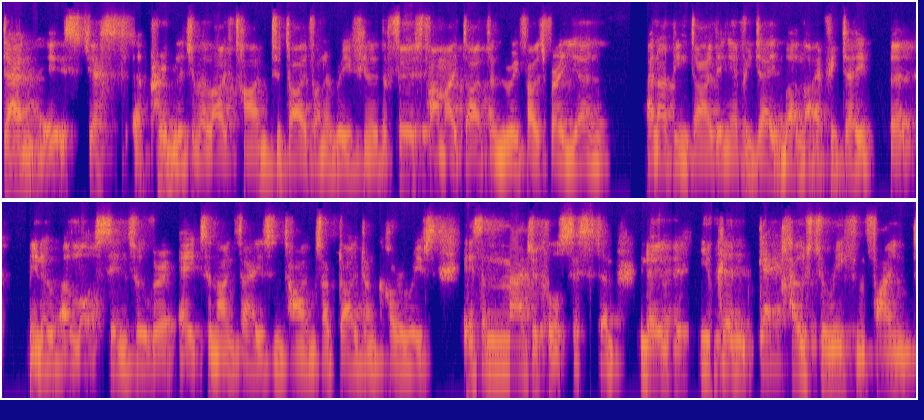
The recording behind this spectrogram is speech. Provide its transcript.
Dan, it's just a privilege of a lifetime to dive on a reef. You know, the first time I dived on the reef, I was very young and I've been diving every day. Well, not every day, but you know, a lot since over eight to 9,000 times I've dived on coral reefs. It's a magical system. You know, you can get close to reef and find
